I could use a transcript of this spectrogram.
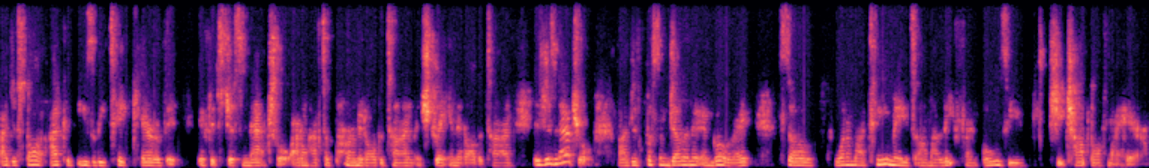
I just thought I could easily take care of it if it's just natural. I don't have to perm it all the time and straighten it all the time. It's just natural. I just put some gel in it and go, right? So one of my teammates, uh, my late friend Ozzy, she chopped off my hair.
